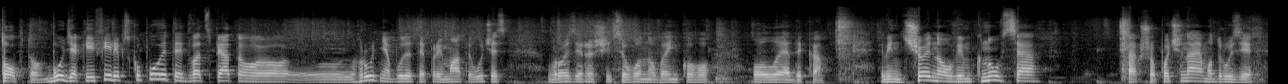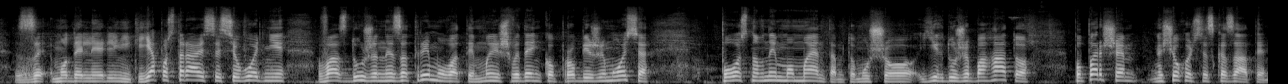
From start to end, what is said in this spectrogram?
Тобто будь-який Philips купуєте, і 25 грудня будете приймати участь в розіграші цього новенького OLEDика. Він щойно увімкнувся. Так що починаємо, друзі, з модельної лінійки. Я постараюся сьогодні вас дуже не затримувати. Ми швиденько пробіжимося по основним моментам, тому що їх дуже багато. По-перше, що хочеться сказати,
